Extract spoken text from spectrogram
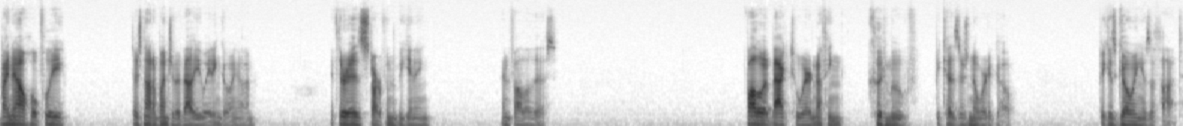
By now, hopefully, there's not a bunch of evaluating going on. If there is, start from the beginning and follow this follow it back to where nothing could move because there's nowhere to go. Because going is a thought.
